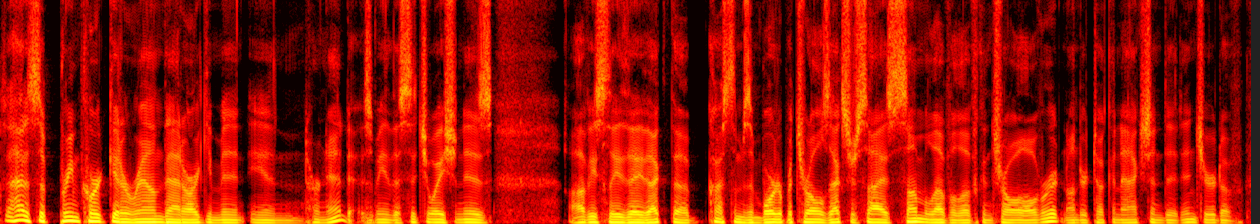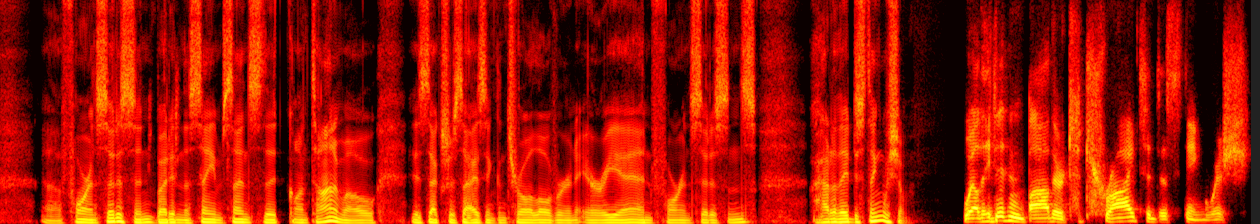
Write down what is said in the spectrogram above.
So, how does the Supreme Court get around that argument in Hernandez? I mean, the situation is obviously they the Customs and Border Patrols exercised some level of control over it and undertook an action that injured a uh, foreign citizen, but in the same sense that Guantanamo is exercising control over an area and foreign citizens. How do they distinguish them? Well, they didn't bother to try to distinguish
